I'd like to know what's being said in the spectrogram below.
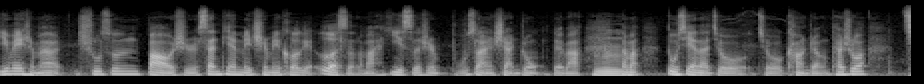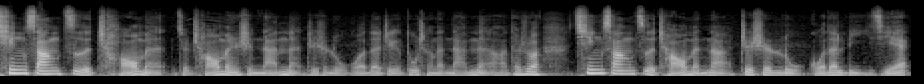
因为什么？叔孙豹是三天没吃没喝给饿死了嘛，意思是不算善终，对吧？嗯，那么杜谢呢就就抗争，他说：“清桑自朝门，就朝门是南门，这是鲁国的这个都城的南门啊。他说清桑自朝门呢，这是鲁国的礼节。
